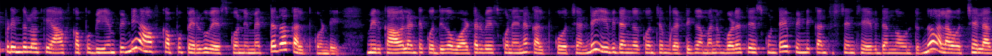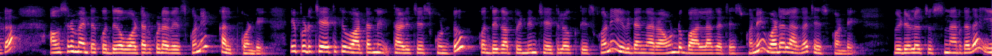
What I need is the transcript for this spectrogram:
ఇప్పుడు ఇందులోకి హాఫ్ కప్పు బియ్యం పిండి హాఫ్ కప్పు పెరుగు వేసుకొని మెత్తగా కలుపుకోండి. మీరు కావాలంటే కొద్దిగా వాటర్ వేసుకొని అయినా కలుపుకోవచ్చు అండి ఈ విధంగా కొంచెం గట్టిగా మనం వడ చేసుకుంటే పిండి కన్సిస్టెన్సీ ఏ విధంగా ఉంటుందో అలా వచ్చేలాగా అవసరమైతే కొద్దిగా వాటర్ కూడా వేసుకొని కలుపుకోండి. ఇప్పుడు చేతికి వాటర్ని తడి చేసుకుంటూ కొద్దిగా పిండిని చేతిలోకి తీసుకొని ఈ విధంగా రౌండ్ బాల్ లాగా చేసుకొని వడలాగా చేసుకోండి. వీడియోలో చూస్తున్నారు కదా ఈ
